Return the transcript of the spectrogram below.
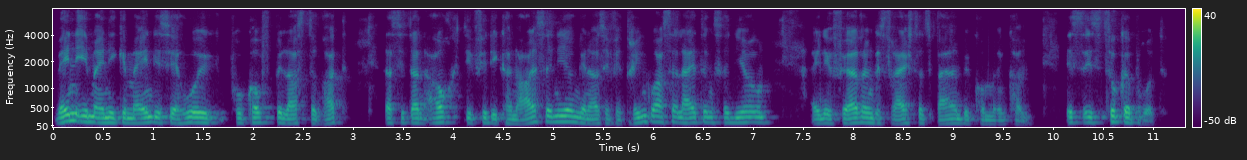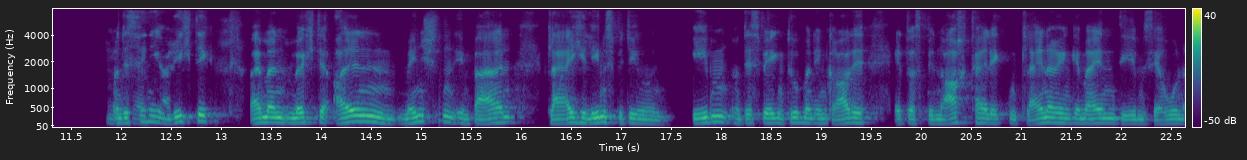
wenn eben eine Gemeinde sehr hohe Pro-Kopf-Belastung hat, dass sie dann auch die, für die Kanalsanierung, genauso für Trinkwasserleitungssanierung, eine Förderung des Freistaats Bayern bekommen kann. Das ist Zuckerbrot. Und das finde ich auch richtig, weil man möchte allen Menschen in Bayern gleiche Lebensbedingungen eben. Und deswegen tut man eben gerade etwas benachteiligten kleineren Gemeinden, die eben sehr hohen,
